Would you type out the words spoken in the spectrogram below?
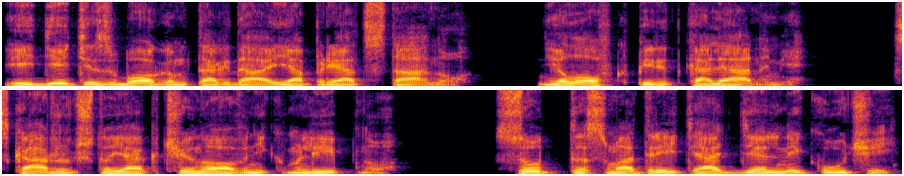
Идите с Богом тогда, а я приотстану. Неловко перед колянами. Скажут, что я к чиновникам липну. Суд-то, смотрите, отдельный кучей.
